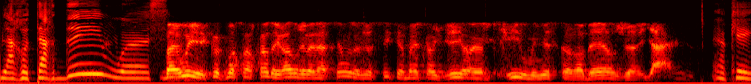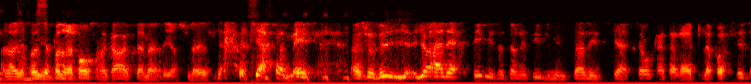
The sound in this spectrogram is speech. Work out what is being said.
la retarder ou Ben oui, écoute, moi sans faire de grandes révélations, je sais que Maître Gray a écrit au ministre Roberge hier Okay. Alors, il n'y a, pas de réponse encore, évidemment, d'ailleurs, sur la, mais euh, je veux dire, il a alerté les autorités du ministère de l'Éducation quant à la, possible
